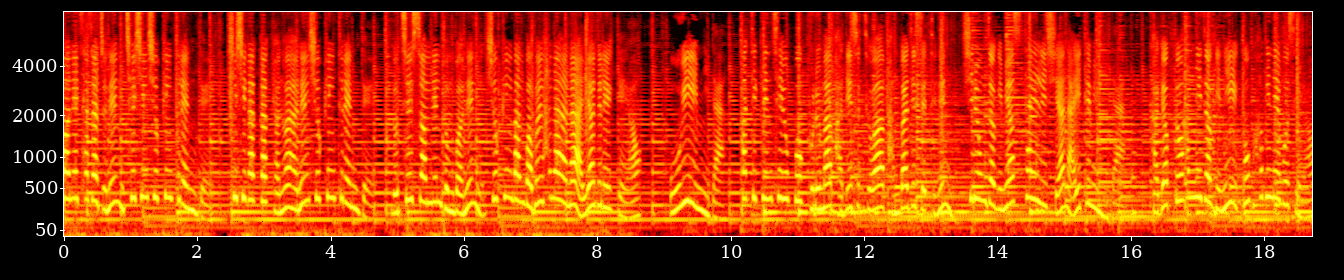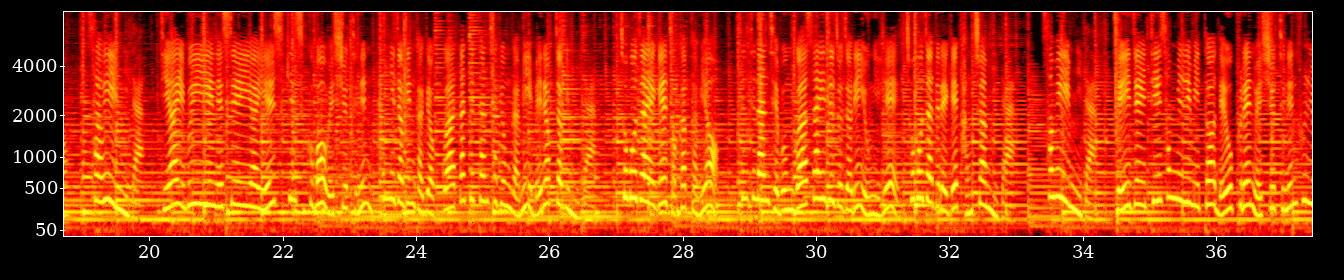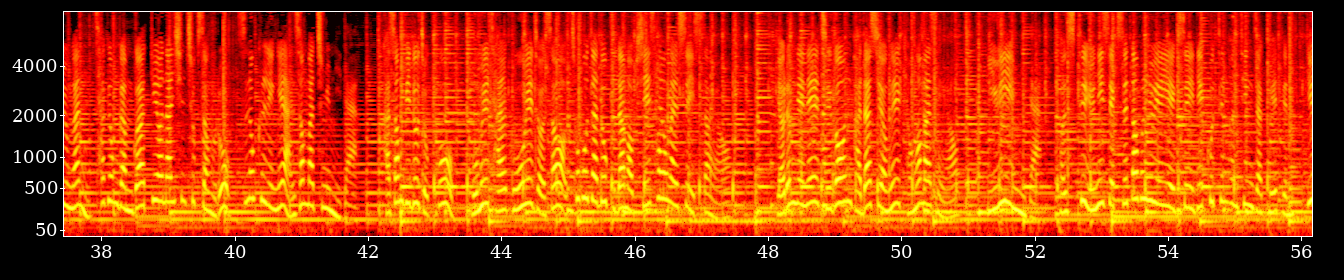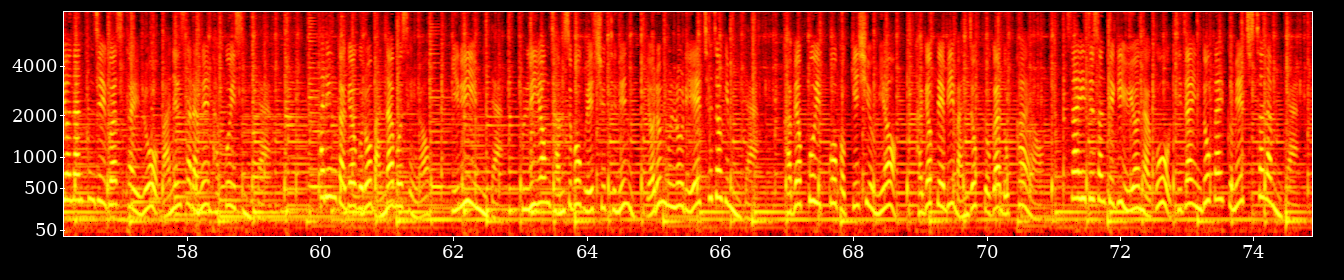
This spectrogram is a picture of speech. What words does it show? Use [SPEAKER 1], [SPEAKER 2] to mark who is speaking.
[SPEAKER 1] 번에 찾아주는 최신 쇼핑 트렌드. 시시각각 변화하는 쇼핑 트렌드. 놓칠 수 없는 돈 버는 쇼핑 방법을 하나하나 알려드릴게요. 5위입니다. 파티킨 체육복 부르마 바디수트와 반바지 세트는 실용적이며 스타일리시한 아이템입니다. 가격도 합리적이니 꼭 확인해보세요. 4위입니다. DIVENSAIL 스킨스쿠버 웨슈트는 합리적인 가격과 따뜻한 착용감이 매력적입니다. 초보자에게 적합하며 튼튼한 재봉과 사이즈 조절이 용이해 초보자들에게 강추합니다. 3위입니다. JJT 1000mm 네오프렌 웨슈트는 훌륭한 착용감과 뛰어난 신축성으로 스노클링에 안성맞춤입니다. 가성비도 좋고 몸을 잘 보호해줘서 초보자도 부담 없이 사용할 수 있어요. 여름 내내 즐거운 바다 수영을 경험하세요. 2위입니다. 던스트 유니섹스 WAXAD 코튼 헌팅 자켓은 뛰어난 품질과 스타일로 많은 사랑을 받고 있습니다. 할인 가격으로 만나보세요. 1위입니다. 분리형 잠수복 웨슈트는 여름 물놀이에 최적입니다. 가볍고 입고 벗기 쉬우며 가격 대비 만족도가 높아요. 사이즈 선택이 유연하고 디자인도 깔끔해 추천합니다.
